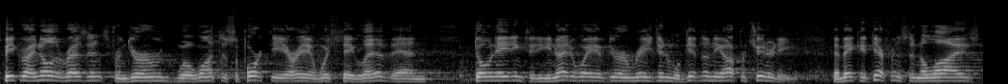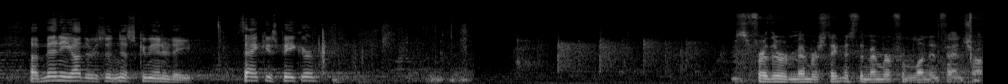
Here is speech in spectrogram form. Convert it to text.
Speaker, I know the residents from Durham will want to support the area in which they live, and donating to the United Way of Durham region will give them the opportunity to make a difference in the lives of many others in this community. Thank you, Speaker. Further member statements. The member from London Fanshawe.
